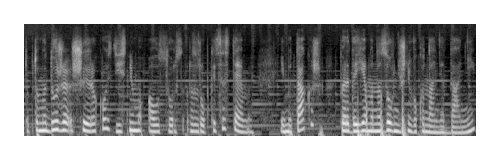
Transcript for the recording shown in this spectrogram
тобто ми дуже широко здійснюємо аутсорс розробки системи, і ми також передаємо на зовнішнє виконання дані.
